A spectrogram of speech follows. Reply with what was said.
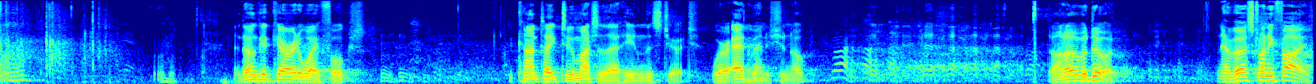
Mm-hmm. Mm-hmm. And don't get carried away, folks. You can't take too much of that here in this church. We're Adventists, you know. Don't overdo it. Now, verse 25.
